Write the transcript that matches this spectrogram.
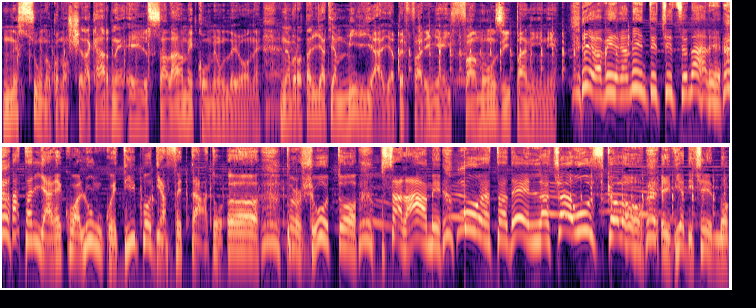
Nessuno conosce la carne e il salame come un leone. Ne avrò tagliati a migliaia per fare i miei famosi panini. Era veramente eccezionale a tagliare qualunque tipo di affettato. Uh, prosciutto, salame, mortadella, ciauscolo e via dicendo.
